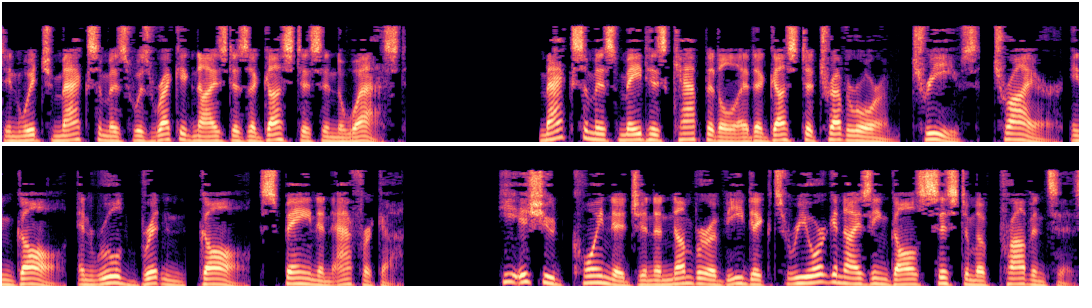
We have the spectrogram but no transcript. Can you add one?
in which Maximus was recognized as Augustus in the West. Maximus made his capital at Augusta Treverorum Treves, Trier in Gaul, and ruled Britain, Gaul, Spain and Africa. He issued coinage and a number of edicts reorganizing Gaul's system of provinces.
